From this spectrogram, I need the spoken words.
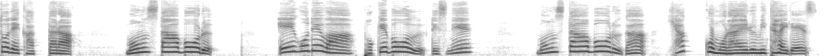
トで買ったら、モンスターボール、英語ではポケボールですね。モンスターボールが100個もらえるみたいです。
